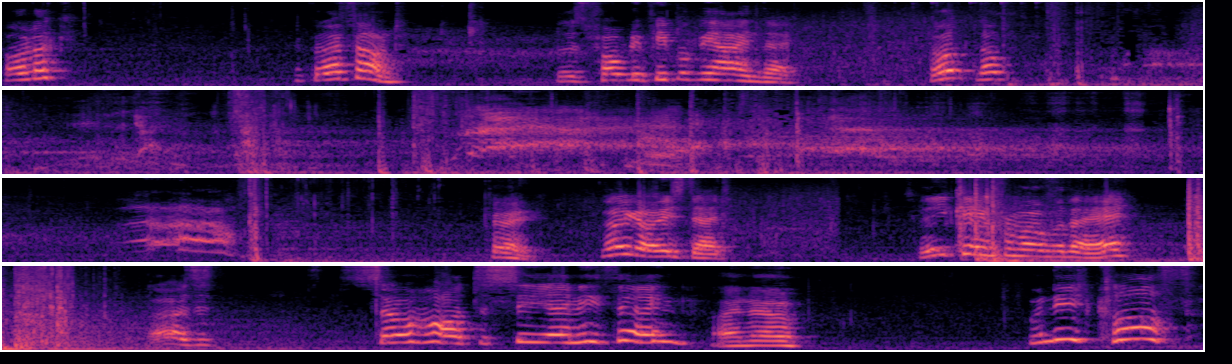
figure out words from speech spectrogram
oh look. Look what I found. There's probably people behind there. Oh, no. Okay. There you go, he's dead. So he came from over there. Oh, it's so hard to see anything. I know. We need cloth.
